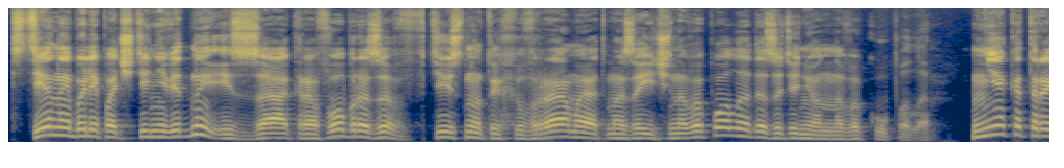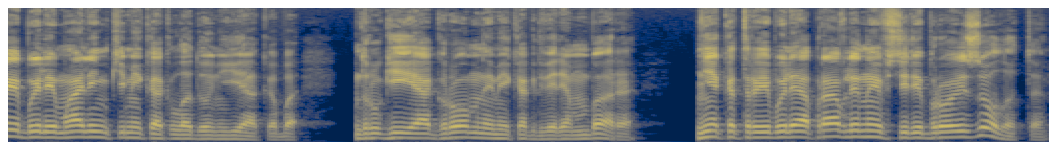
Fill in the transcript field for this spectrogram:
Стены были почти не видны из-за акров образов, втиснутых в рамы от мозаичного пола до затененного купола. Некоторые были маленькими, как ладонь Якоба, другие огромными, как дверь амбара. Некоторые были оправлены в серебро и золото.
